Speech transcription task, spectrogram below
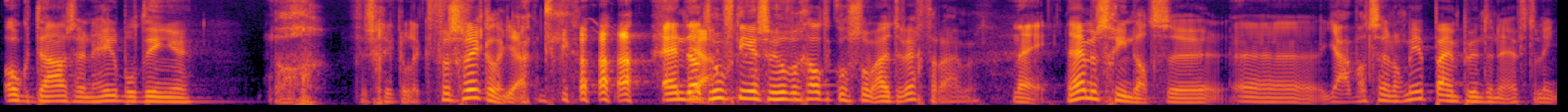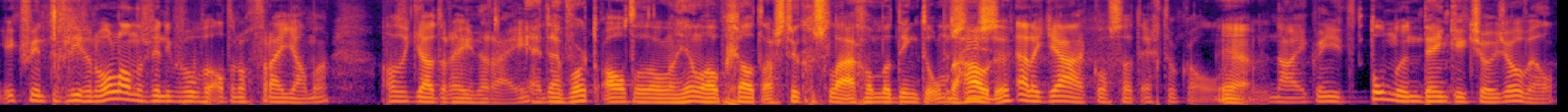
Ook daar zijn een heleboel dingen Och, verschrikkelijk. verschrikkelijk. Ja. En dat Ja. hoeft niet eens zo heel veel geld te kosten om uit de weg te ruimen. nee. Hè, misschien dat ze... eh, ja, wat zijn nog meer pijnpunten in de Efteling? Ik vind de Vliegende Hollander vind ik bijvoorbeeld altijd nog vrij jammer. Als ik daar doorheen rij. Ja, daar wordt altijd al een heel hoop geld aan stuk geslagen om dat ding te Precies, onderhouden. elk jaar kost dat echt ook al. Ja. Nou, ik weet niet, tonnen denk ik sowieso wel.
